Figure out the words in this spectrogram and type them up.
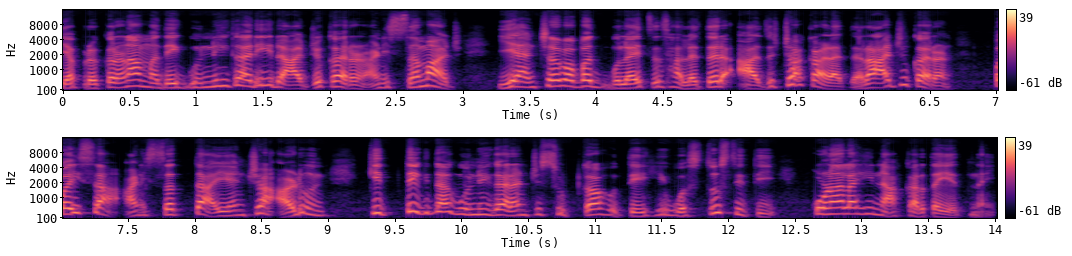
या प्रकरणामध्ये गुन्हेगारी राजकारण आणि समाज यांच्याबाबत बोलायचं झालं तर आजच्या काळात राजकारण पैसा आणि सत्ता यांच्या आडून कित्येकदा गुन्हेगारांची सुटका होते ही वस्तुस्थिती कोणालाही नाकारता येत नाही.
